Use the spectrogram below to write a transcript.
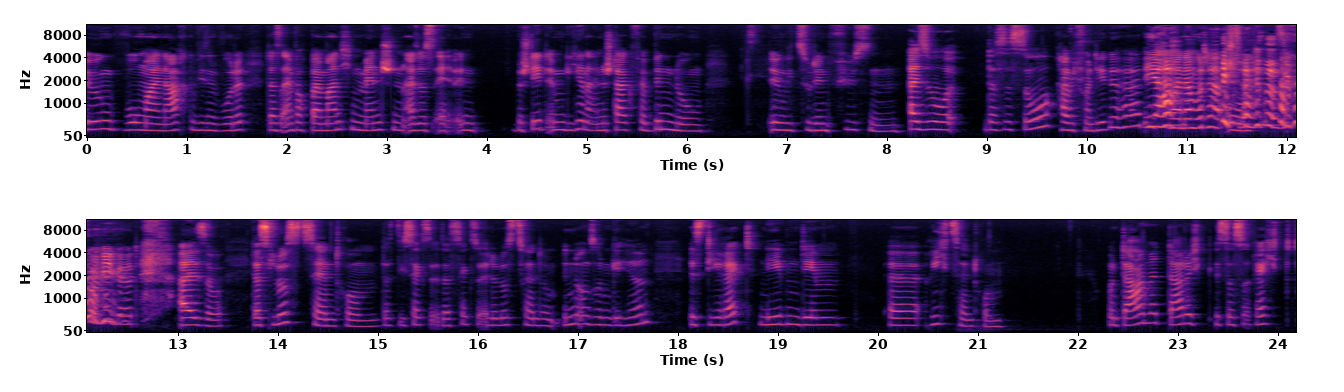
irgendwo mal nachgewiesen wurde, dass einfach bei manchen Menschen, also es äh, besteht im Gehirn eine starke Verbindung irgendwie zu den Füßen. Also, das ist so. Habe ich von dir gehört? Ja. Von meiner Mutter? Ich Oh. weiß, was du von mir gehört. Also, das Lustzentrum, das, die Sex, das sexuelle Lustzentrum in unserem Gehirn ist direkt neben dem äh, Riechzentrum. Und damit, dadurch ist das recht,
